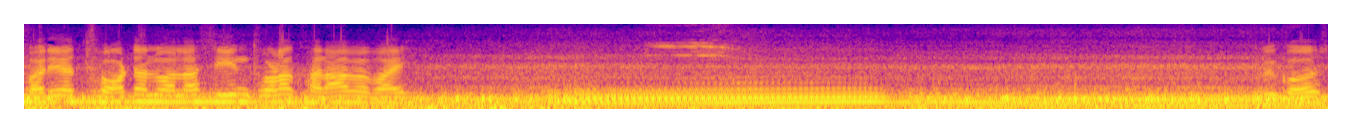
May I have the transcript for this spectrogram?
पर ये थ्रॉटल वाला सीन थोड़ा ख़राब है भाई। बिकॉज़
